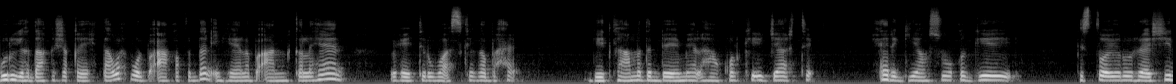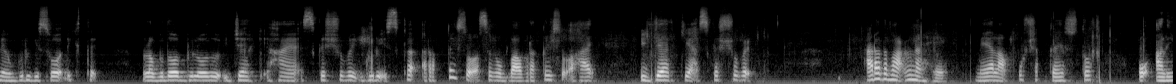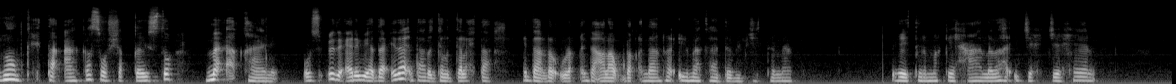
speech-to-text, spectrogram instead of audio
guriga haddaa ka shaqeeya xitaa wax walba aan qabta dan iyo heelaba aan ka lahayn. Waxay tiri waa iskaga baxay. Geedkaama dambeeya meel ahaan qolka ijaartay xerigiyaan suuqa geeyey. Kastoo yaroo raashiinaan guriga soo dhigtay labadoo biloodoo ijaarkii ahaayaan iska shubay. Guri iska raqiis asaga baab raqiis oo ahay ijaarkiiaan iska shubay. Carada maa cunahe meelaan u shaqaysto oo alyoomka xitaa aan ka soo shaqaysto ma aqaani. Oo sacuudi carabiya hadaa cidaa intaad galgala xitaa cidaan dhar udhaq cidaan alaab udhaq cidaan rar ilmaha kaa daba jiitamaan waxay tiri markay xaaladaha i jeexjeexeen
